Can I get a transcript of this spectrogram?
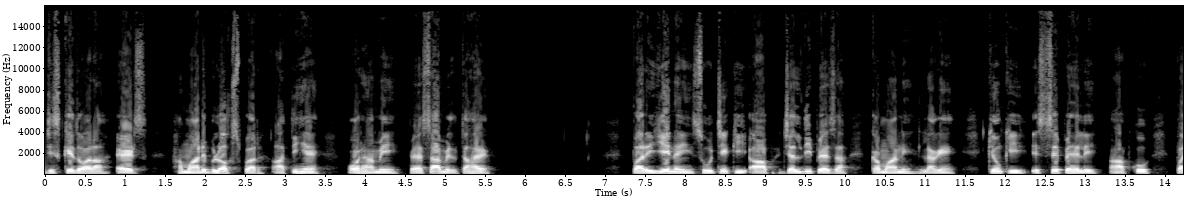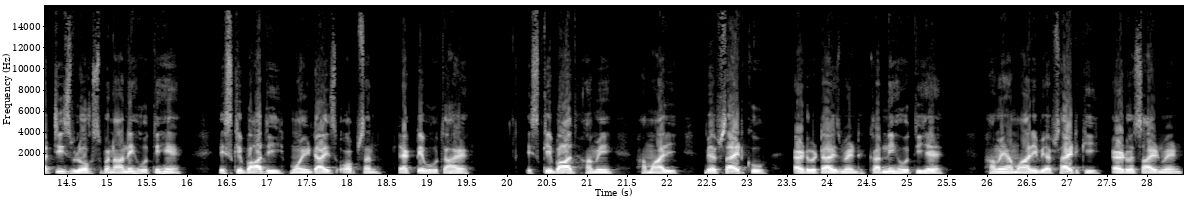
जिसके द्वारा एड्स हमारे ब्लॉग्स पर आती हैं और हमें पैसा मिलता है। पर ये नहीं सोचें कि आप जल्दी पैसा कमाने लगें, क्योंकि इससे पहले आपको 25 ब्लॉग्स बनाने होते हैं। इसके बाद ही मोनिटाइज ऑप्शन एक्टिव होता है। इसके बाद हमें हमारी वेबसाइट को एडवर्टाइजमेंट करनी होती है। हमें हमारी वेबसाइट की एडवर्टाइजमेंट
